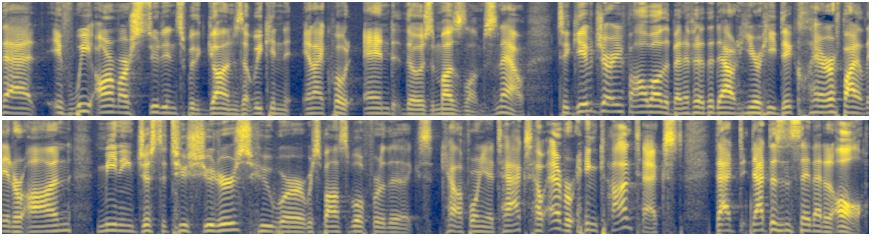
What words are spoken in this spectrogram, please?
that if we arm our students with guns, that we can, and I quote, end those Muslims. Now, to give Jerry Falwell the benefit of the doubt here, he did clarify later on, meaning just the two shooters who were responsible for the California attacks. However, in context, that that doesn't say that at all.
